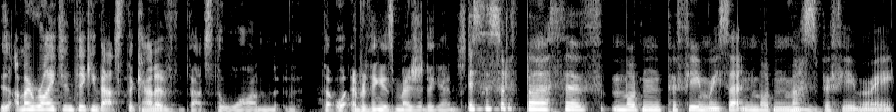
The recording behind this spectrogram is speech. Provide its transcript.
Is- Am I right in thinking that's the kind of that's the one that everything is measured against? It's the sort of birth of modern perfumery, certain modern mm. mass perfumery,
